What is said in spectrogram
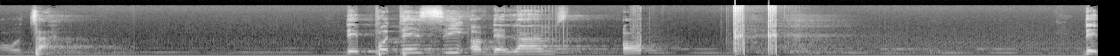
Altar. The potency of the Lamb's altar. The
